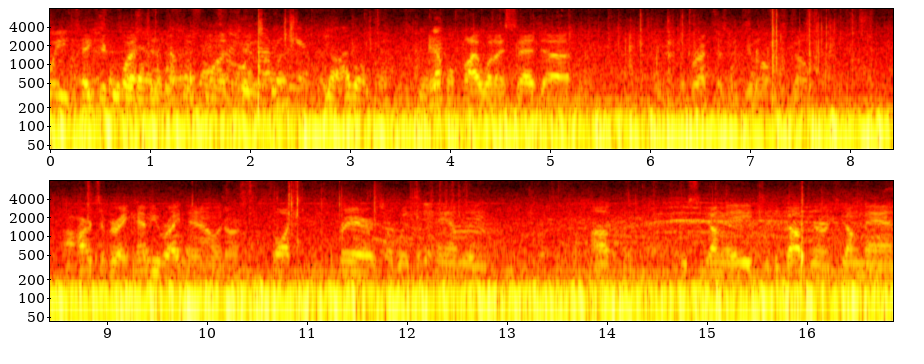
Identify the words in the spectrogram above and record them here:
we take your questions, I just want to amplify what I said uh, at the breakfast a few moments ago. Our hearts are very heavy right now, and our thoughts and prayers are with the family of this young age, of the governor, this young man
